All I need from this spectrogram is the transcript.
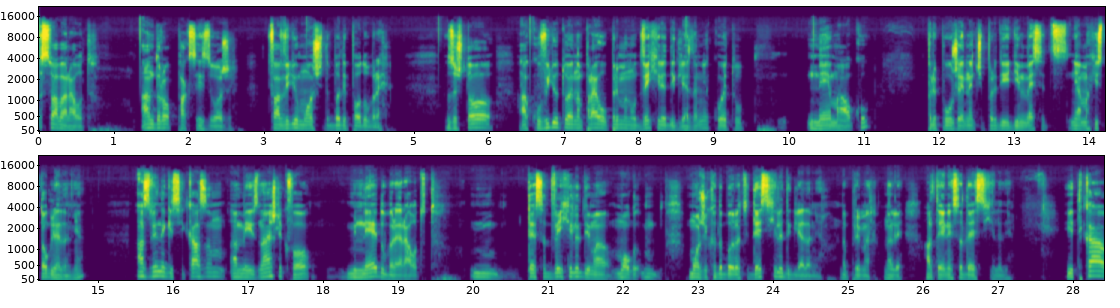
слаба работа. Андро пак се изложи. Това видео може да бъде по-добре. Защо ако видеото е направило примерно 2000 гледания, което не е малко, при положение, че преди един месец нямах и 100 гледания, аз винаги си казвам, ами знаеш ли какво, не е добре работата те са 2000, ма мог, можеха да бъдат и 10 000 гледания, например, нали? а те не са 10 000. И така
